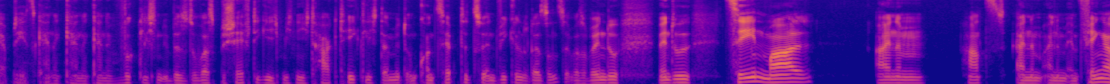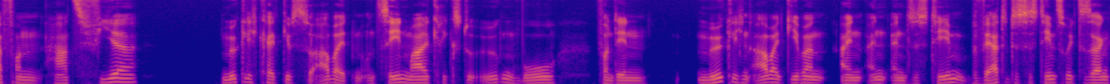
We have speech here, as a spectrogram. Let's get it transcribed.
habe jetzt keine, keine, keine wirklichen, über sowas beschäftige ich mich nicht tagtäglich damit, um Konzepte zu entwickeln oder sonst etwas. Aber wenn du, wenn du zehnmal einem Hartz, einem, einem Empfänger von Hartz IV Möglichkeit gibst zu arbeiten und zehnmal kriegst du irgendwo von den möglichen Arbeitgebern ein, ein, ein System, bewertetes System zurück zu sagen,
